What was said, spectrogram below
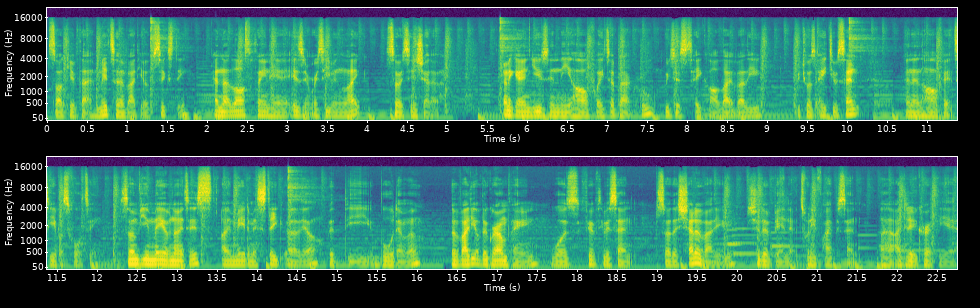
so I'll give that a midtone value of 60. And that last plane here isn't receiving light, so it's in shadow. And again, using the halfway to black rule, we just take our light value, which was 80%, and then half it to give us 40. Some of you may have noticed I made a mistake earlier with the ball demo. The value of the ground plane was 50%, so the shadow value should have been 25%. Uh, I did it correctly here.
